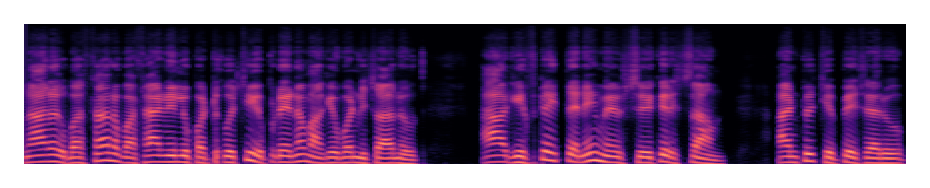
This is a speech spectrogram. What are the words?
నాలుగు బస్తాల బఠానీలు పట్టుకొచ్చి ఎప్పుడైనా మాకు ఇవ్వండి చాలు. ఆ గిఫ్ట్ అయితేనే మేము స్వీకరిస్తాం అంటూ చెప్పేశారు.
